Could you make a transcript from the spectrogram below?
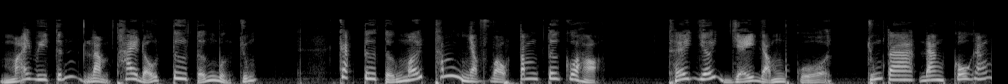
máy vi tính làm thay đổi tư tưởng quần chúng. Các tư tưởng mới thâm nhập vào tâm tư của họ. Thế giới dậy động của chúng ta đang cố gắng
